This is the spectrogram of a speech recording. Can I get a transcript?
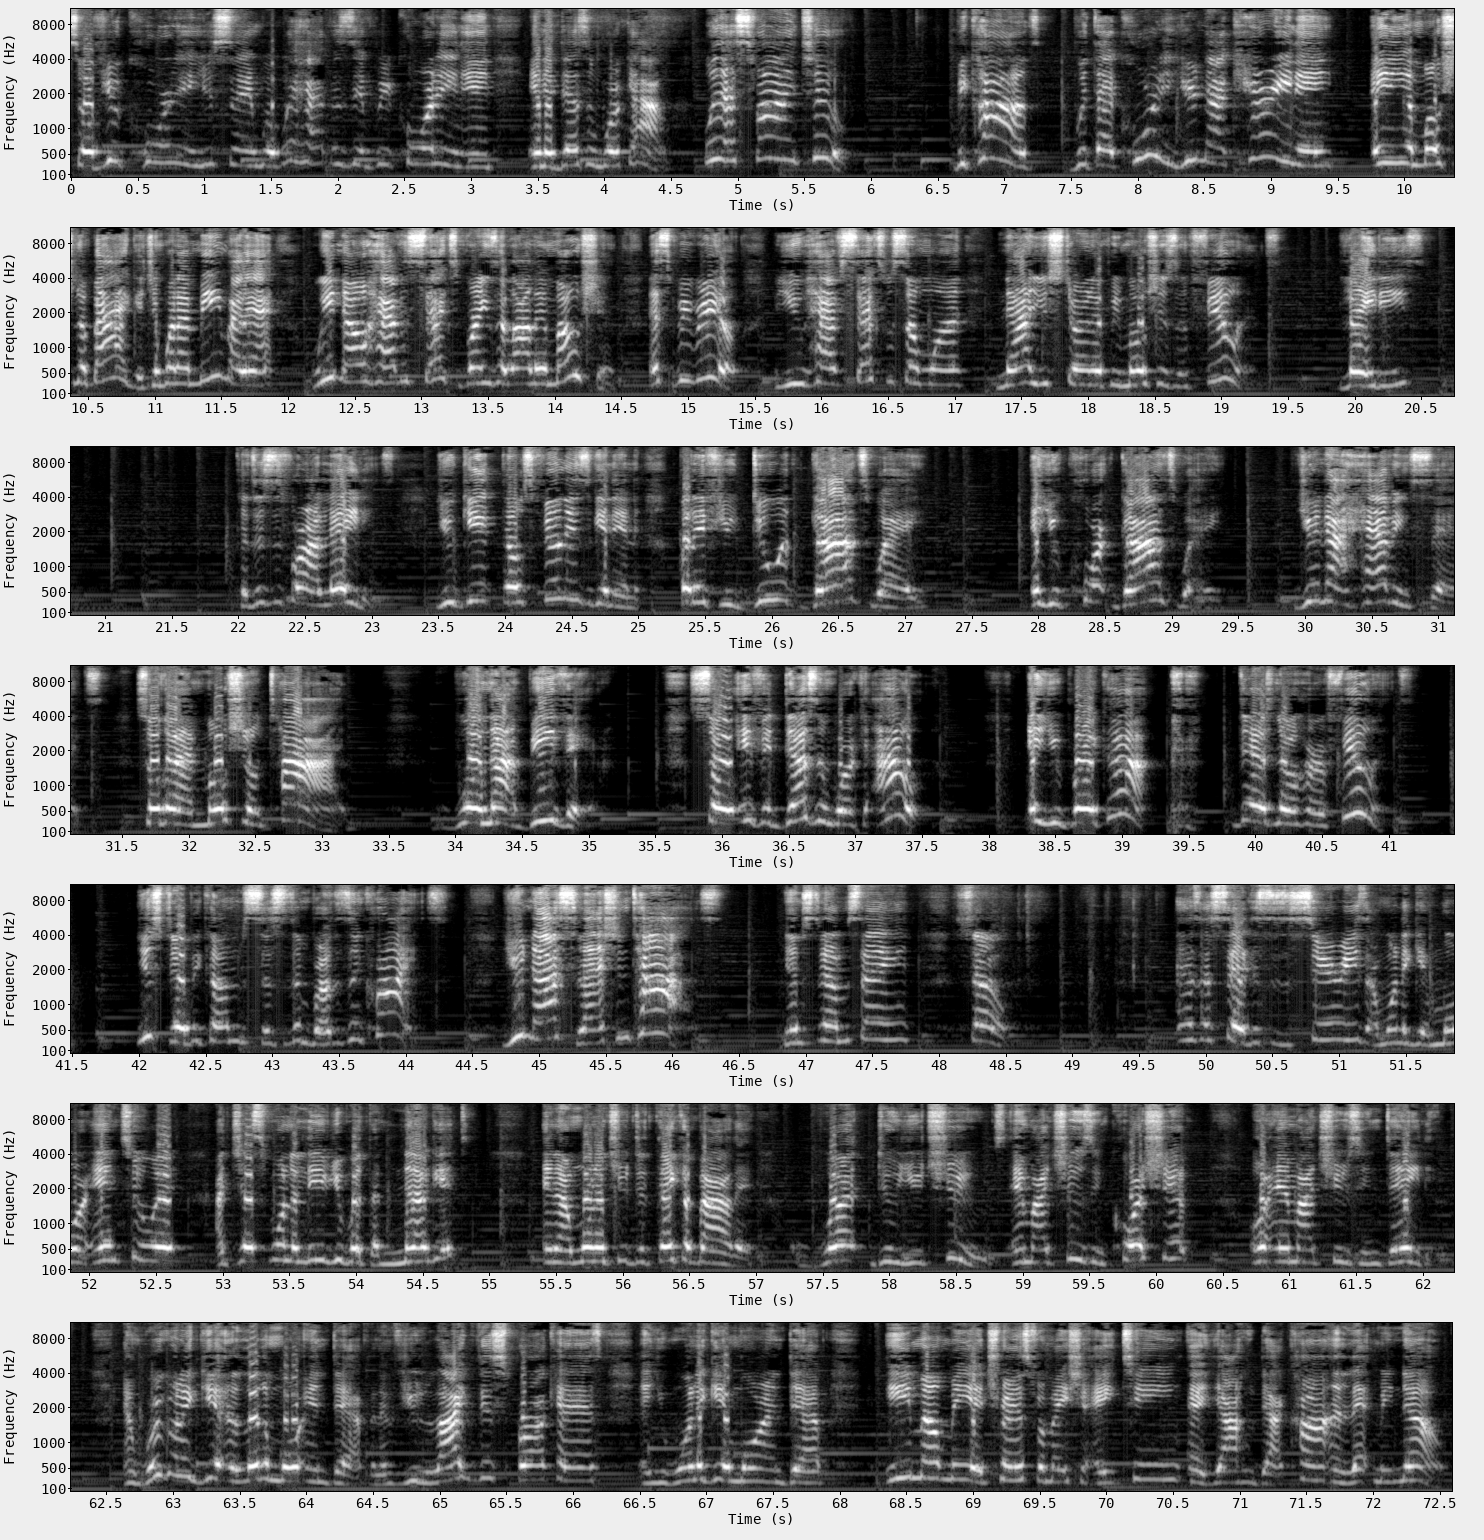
So if you're courting, you're saying, well, what happens if we're courting and, and it doesn't work out? Well, that's fine too. Because with that courting, you're not carrying any, any emotional baggage. And what I mean by that, we know having sex brings a lot of emotion. Let's be real. You have sex with someone, now you're stirring up emotions and feelings. Ladies, because this is for our ladies. You get those feelings get in. But if you do it God's way and you court God's way, you're not having sex, so that emotional tie will not be there. So if it doesn't work out and you break up, there's no hurt feelings. You still become sisters and brothers in Christ. You're not slashing ties. You understand what I'm saying? So, as I said, this is a series. I want to get more into it. I just want to leave you with a nugget, and I wanted you to think about it. What do you choose? Am I choosing courtship or am I choosing dating? And we're going to get a little more in depth. And if you like this broadcast and you want to get more in depth, email me at transformation18 at yahoo.com and let me know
